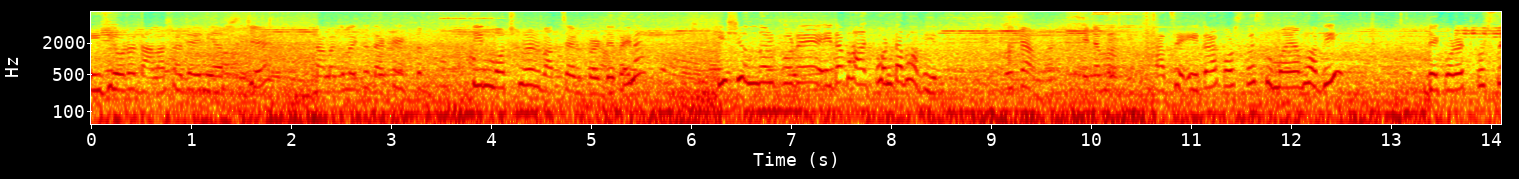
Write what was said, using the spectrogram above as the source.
এই যে ওরা ডালা সাজায় নিয়ে আসছে ডালাগুলো একটু দেখা একটা তিন বছরের বাচ্চার বার্থডে তাই না? কি সুন্দর করে এটা ভাগ কোনটা ভাবির ওটা আমার এটা আচ্ছা এটা করছে সুমায়া ভাবি। ডেকোরেট করছে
